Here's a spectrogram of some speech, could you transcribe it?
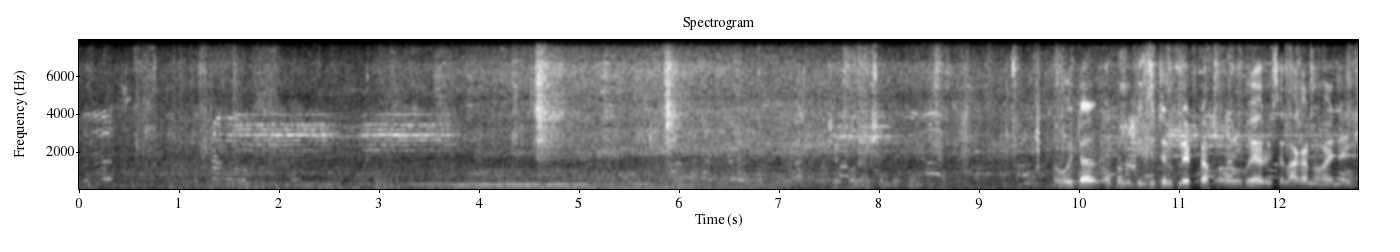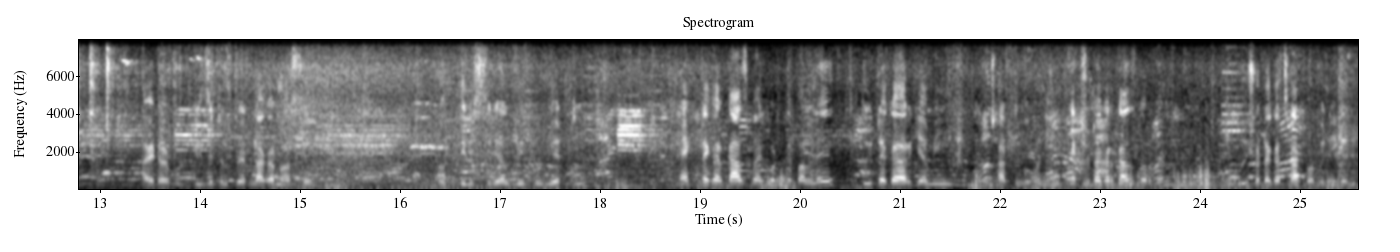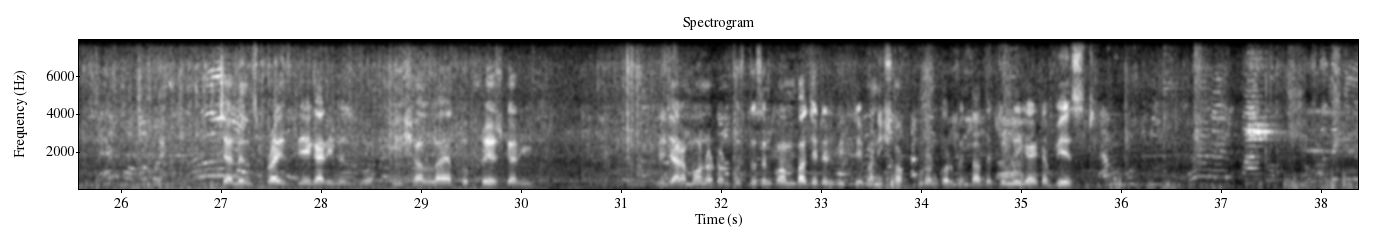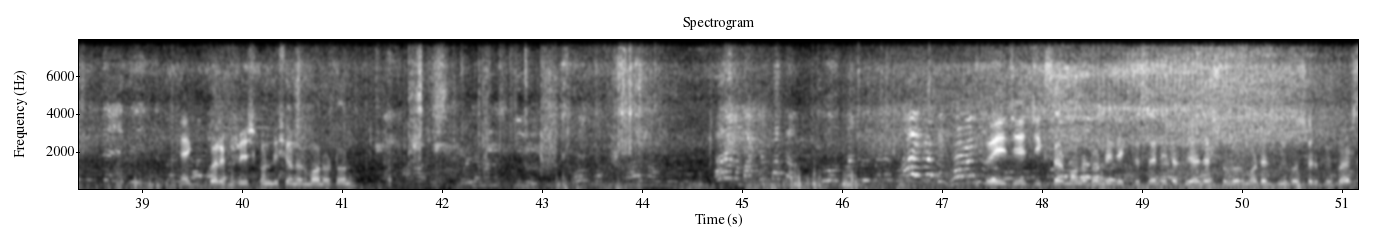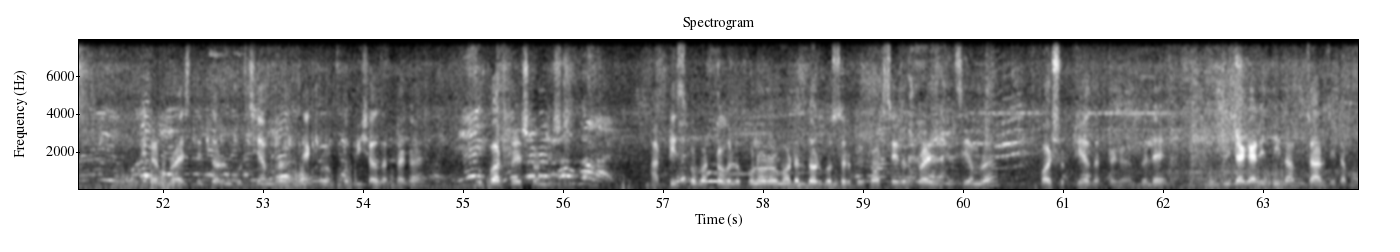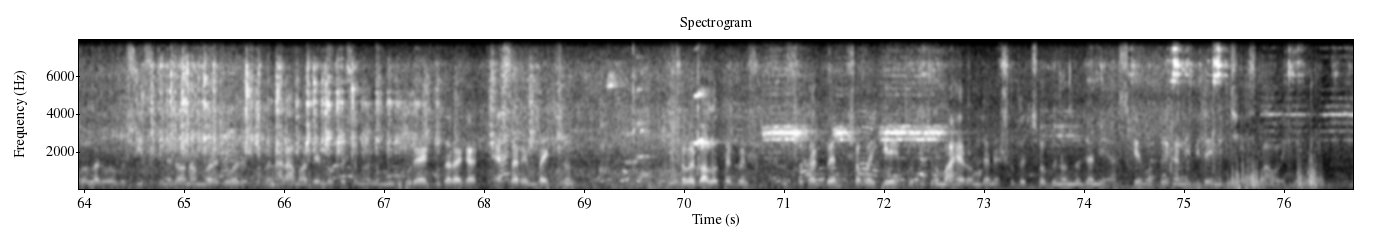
কন্ডিশন দেখুন। তো ওইটার এখন ডিজিটাল প্লেটটা হয়ে রয়েছে, লাগানো হয় নাই। আর এটার ডিজিটাল প্লেট লাগানো আছে। বত্রিশ সিরিয়াল বিপুল বিআরটি এক টাকার কাজ ব্যয় করতে পারলে দুই টাকা আর কি আমি ছাড় দেবো। মানে একশো টাকার কাজ করবেন দুইশো টাকা ছাড় পাবেন এই গাড়িতে চ্যালেঞ্জ প্রাইস দিয়ে গাড়ি বেচবো। ইনশাল্লাহ এত ফ্রেশ গাড়ি। যারা মনোটন খুঁজতেছেন, কম বাজেটের ভিতরে মানে শখ পূরণ করবেন, তাদের জন্য এই গাড়িটা বেস্ট একবারে ফ্রেশ কন্ডিশনের মনোটন তো এই যে জিক্সার মনোটনটি দেখতেছেন, এটা দুই হাজার ষোলোর মডেল দুই বছরের পেপার এটার প্রাইস নির্ধারণ করছি আমরা এক লক্ষ বিশ হাজার টাকা সুপার ফ্রেশ কন্ডিশন আর ডিসকভারটা হলো পনেরো মডেল দশ বছরের পেপার সেটার প্রাইস দিচ্ছি আমরা পঁয়ষট্টি হাজার টাকা। তাহলে দুইটা গাড়ি দিলাম, যার যেটা ভালো লাগবে অবশ্যই স্ক্রিনে দেওয়া নাম্বারে যোগাযোগ করবেন। আর আমাদের লোকেশন হলো মিরপুর এক Gudaraghat S R M bike zone সবাই ভালো থাকবেন, সুস্থ থাকবেন। সবাইকে পবিত্র মাহের রমজানের শুভেচ্ছা, অভিনন্দন জানিয়ে আজকের মতো এখানে বিদায় নিচ্ছি। আসসালামু আলাইকুম।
